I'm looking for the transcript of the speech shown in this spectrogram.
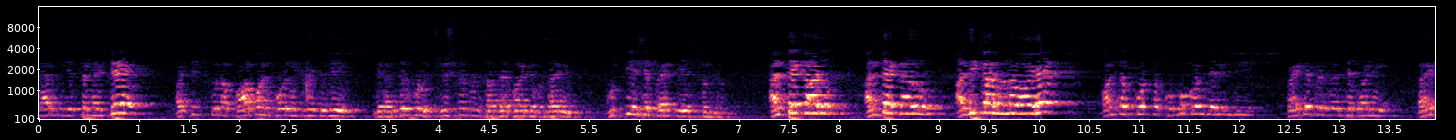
కార్యక్రమం చేస్తానంటే పట్టించుకున్న పాపాన్ని పోలినటువంటిది మీరందరూ కూడా చూసినటువంటి సందర్భాన్ని ఒకసారి గుర్తు చేసే ప్రయత్నం చేస్తున్నాం అంతేకాదు అంతేకాదు అధికారులు ఉన్నవాడే వంద కోట్ల కుంభకోణం జరిగింది. బయట పెడతారని చెప్పని బయట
